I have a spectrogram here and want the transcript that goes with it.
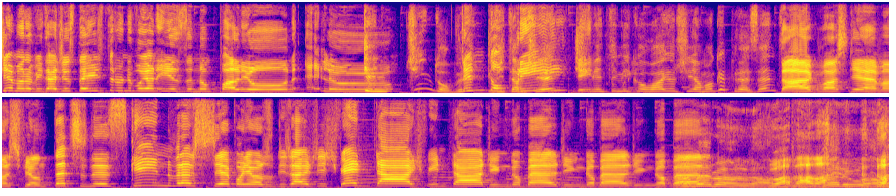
Siemano, witajcie z tej strony Wojan i jest ze mną Palion, elu! Dzień, dzień dobry, Dzień dobry. witam cię, Dzień święty dobry. Mikołaju, czy ja mogę prezent? Tak właśnie, mam świąteczny skin wreszcie, ponieważ zbliżają się święta, święta, jingle bell, jingle bell, jingle bell. Bła, bła, bła.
